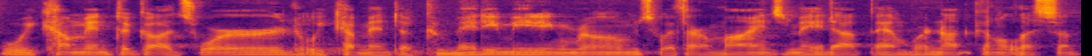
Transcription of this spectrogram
We come into God's Word, we come into committee meeting rooms with our minds made up, and we're not going to listen.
